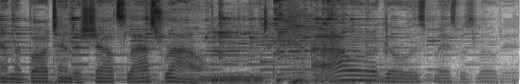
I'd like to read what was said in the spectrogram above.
and the bartender shouts last round. An hour ago, this place was loaded.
